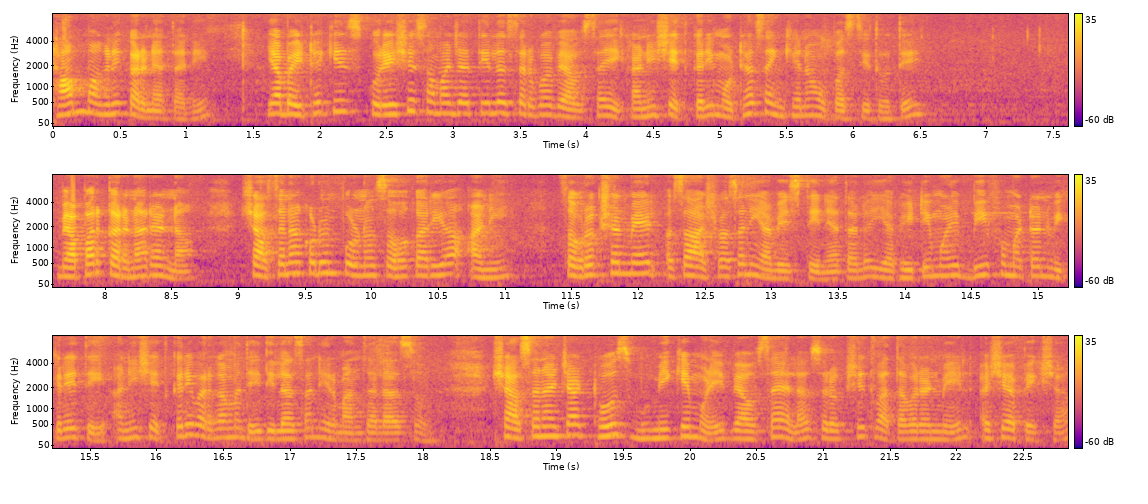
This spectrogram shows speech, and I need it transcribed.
ठाम मागणी करण्यात आली. या बैठकीस कुरेशी समाजातील सर्व व्यावसायिक आणि शेतकरी मोठ्या संख्येनं उपस्थित होते. व्यापार करणाऱ्यांना शासनाकडून पूर्ण सहकार्य आणि संरक्षण मिळेल असं आश्वासन यावेळेस देण्यात आलं. या भेटीमुळे बीफ मटण विक्रेते आणि शेतकरी वर्गामध्ये दिलासा निर्माण झाला असून शासनाच्या ठोस भूमिकेमुळे व्यवसायाला सुरक्षित वातावरण मिळेल अशी अपेक्षा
